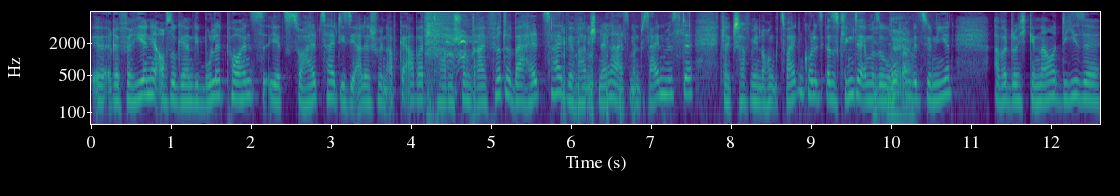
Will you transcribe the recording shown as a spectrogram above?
äh, referieren ja auch so gern die Bullet Points jetzt zur Halbzeit, die Sie alle schön abgearbeitet haben, schon drei Viertel bei Halbzeit. Wir waren schneller, als man sein müsste. Vielleicht schaffen wir noch einen zweiten Koalition. Also es klingt klingt ja immer so hochambitioniert, ja, ja. aber durch genau diese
